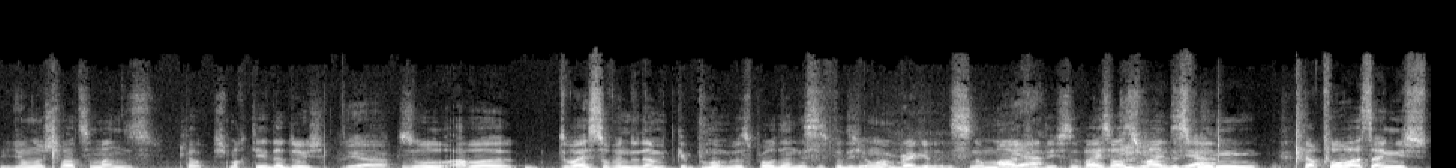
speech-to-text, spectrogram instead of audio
junger schwarzer Mann, das glaube ich macht jeder durch. Ja. So, aber du weißt doch, wenn du damit geboren wirst, Bro, dann ist es für dich irgendwann regular. Das ist normal Ja. für dich. So, weißt du, was ich meine? Deswegen, davor war es eigentlich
